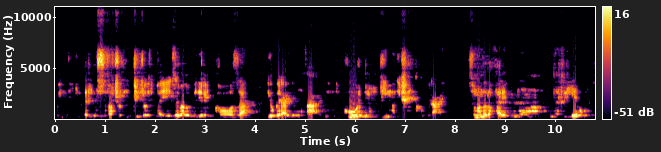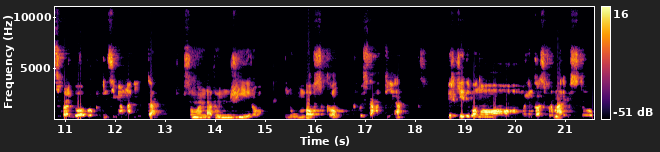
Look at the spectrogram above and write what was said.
quindi faccio il giro del paese, vado a vedere cosa gli operai devono fare, quindi coordino un team di 100 operai. Sono andato a fare un, un rilievo un sopralluogo insieme a una ditta, sono andato in giro in un bosco questa mattina perché devono, vogliono trasformare questo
